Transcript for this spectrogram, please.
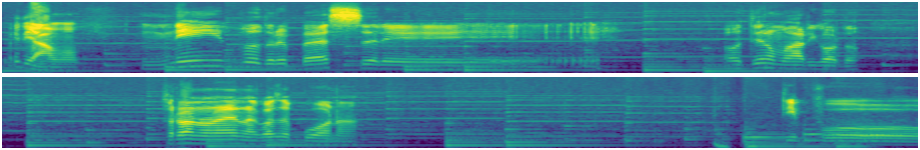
Vediamo. Nave dovrebbe essere... Oddio, non me la ricordo. Però non è una cosa buona. Tipo...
